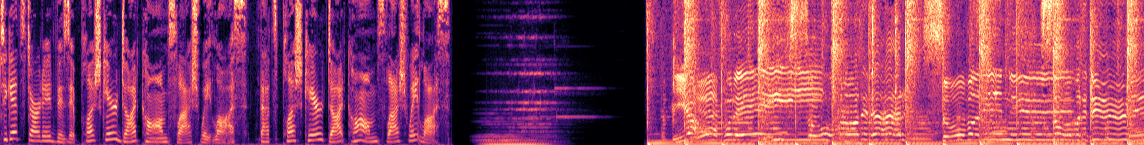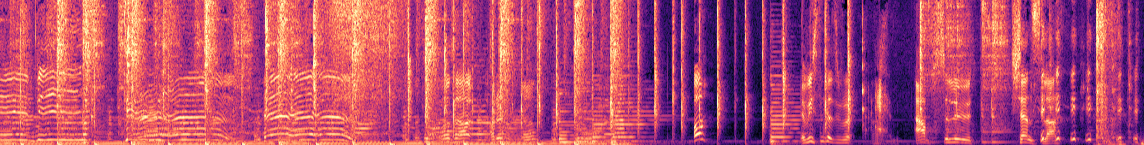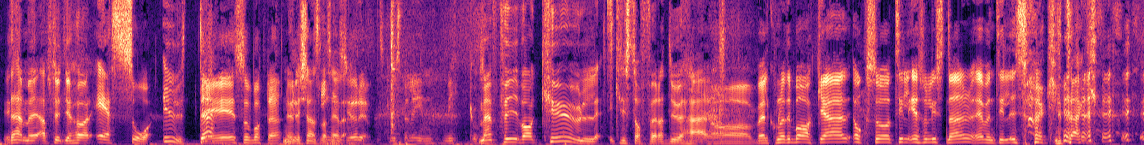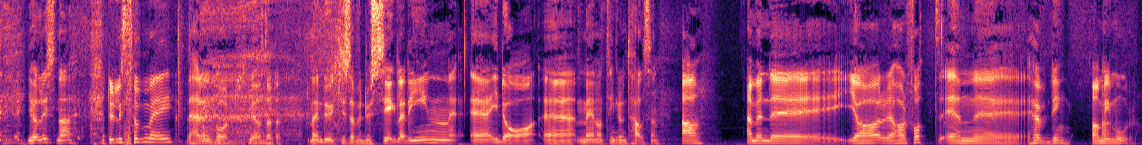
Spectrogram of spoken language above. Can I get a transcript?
To get started, visit plushcare.com slash weight loss. That's plushcare.com slash weight loss. Ja! Ja, på dig! Så var det där, Så var det nu! så var det du, vi! du. Och så har, har du... Ja. Åh! Jag visste inte att det skulle... Absolut känsla. Det här med absolut gehör är så ute. Det är så borta. Nu är det känsla som gäller. gör det. Ska vi ställa in mick också? Men fy vad kul Kristoffer att du är här. Ja, välkomna tillbaka också till er som lyssnar, även till Isak. Tack. Jag lyssnar. Du lyssnar på mig. Det här är en podd som jag har startat. Men du Kristoffer, du seglade in eh, idag eh, med någonting runt halsen. Ja, ja men eh, jag har, har fått en eh, hövding av min mor.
